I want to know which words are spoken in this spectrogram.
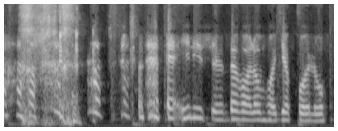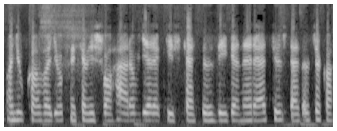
Én is bevallom, hogy gyakorló anyuka vagyok, nekem is van három gyerek is, kettő generációs, tehát csak a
